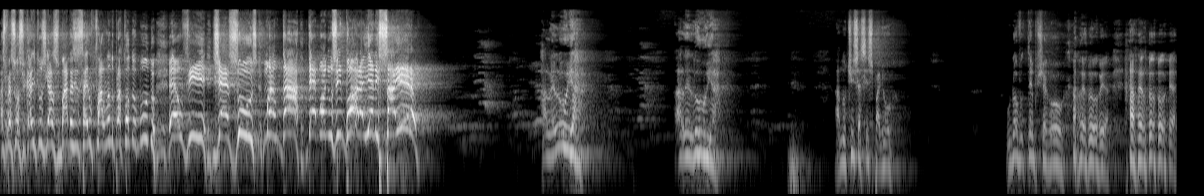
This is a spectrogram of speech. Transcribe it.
As pessoas ficaram entusiasmadas e saíram falando para todo mundo. Eu vi Jesus mandar demônios embora e eles saíram. Aleluia. Aleluia. A notícia se espalhou. O novo tempo chegou. Aleluia. Aleluia.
